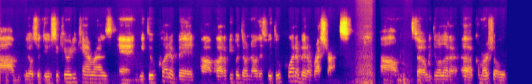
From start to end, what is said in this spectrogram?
Um, we also do security cameras, and we do quite a bit. Uh, a lot of people don't know this. We do quite a bit of restaurants. Um, so we do a lot of uh, commercial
